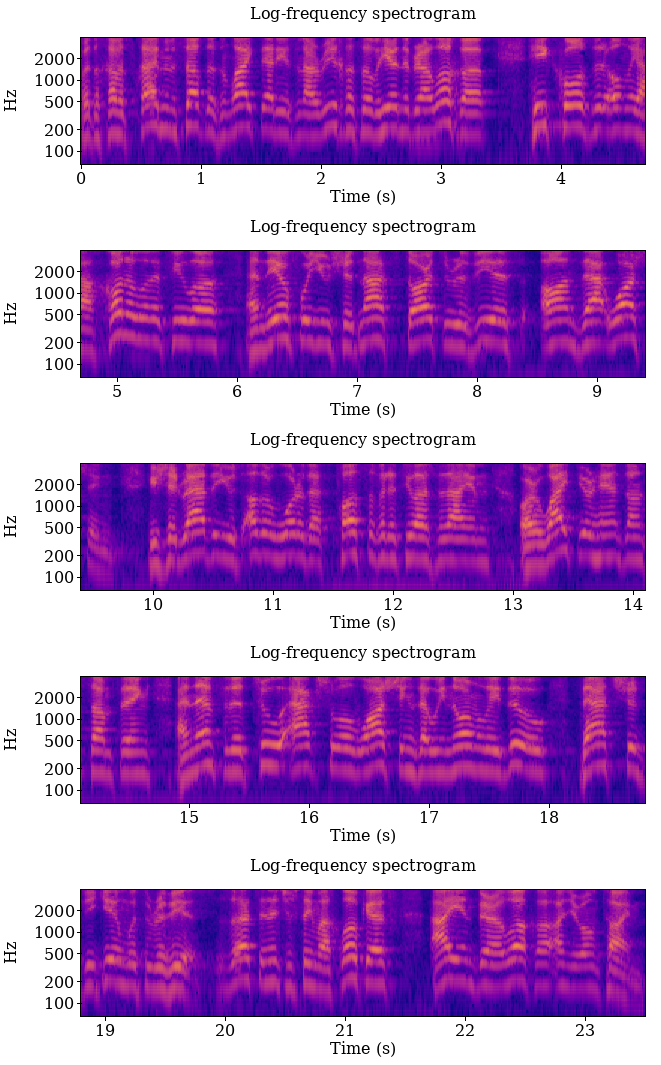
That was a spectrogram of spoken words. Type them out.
But the Chafetz Chaim himself doesn't like that. He has an arichas over here in the Beralocha. He calls it only hachana l'natila, and therefore you should not start the revius on that washing. You should rather use other water that's possible for natila sadayim, or wipe your hands on something, and then for the two actual washings that we normally do, that should begin with the revius. So that's an interesting machlokas. Ayin Bir Alocha on your own time.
